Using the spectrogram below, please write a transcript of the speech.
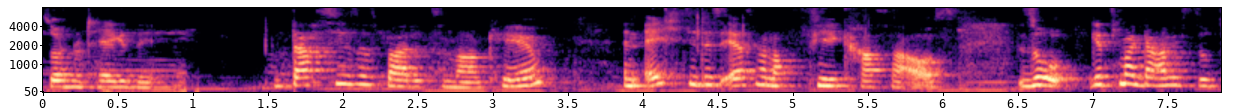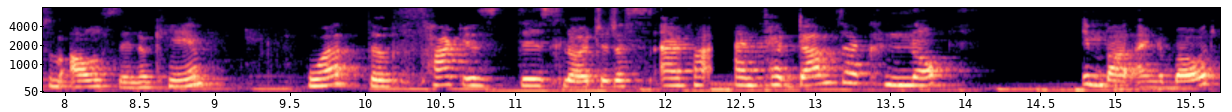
so ein Hotel gesehen. Das hier ist das Badezimmer, okay? In echt sieht es erstmal noch viel krasser aus. So, jetzt mal gar nicht so zum Aussehen, okay? What the fuck is this, Leute? Das ist einfach ein verdammter Knopf im Bad eingebaut,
